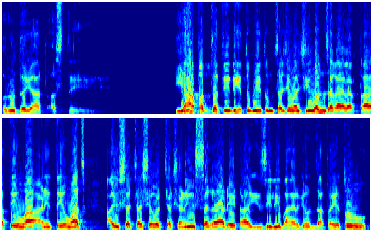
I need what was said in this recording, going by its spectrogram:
हृदयात असते. या पद्धतीने तुम्ही तुमचं जेव्हा जीवन जगायला लागता तेव्हा आणि तेव्हाच आयुष्याच्या शेवटच्या क्षणी सगळा डेटा इझिली बाहेर घेऊन जाता येतो.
